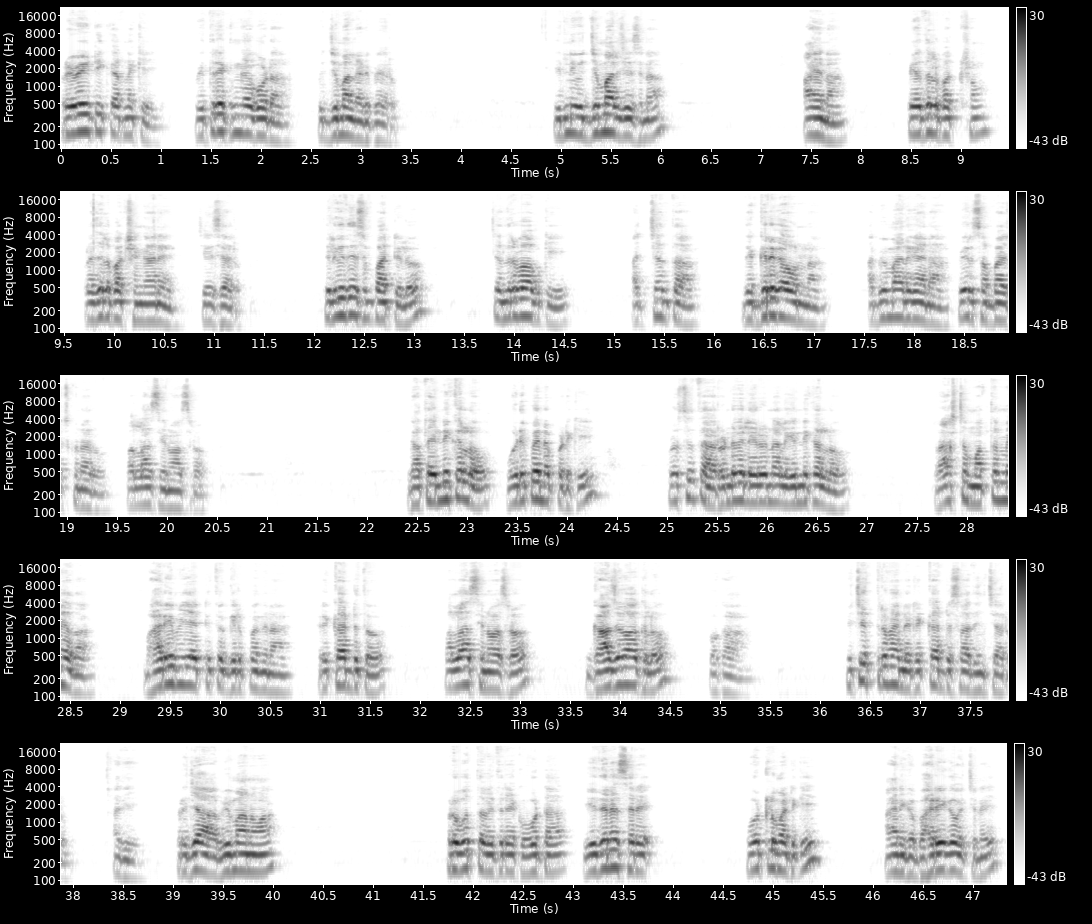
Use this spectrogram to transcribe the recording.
ప్రైవేటీకరణకి వ్యతిరేకంగా కూడా ఉద్యమాలు నడిపారు. ఇన్ని ఉద్యమాలు చేసినా ఆయన పేదల పక్షం ప్రజల పక్షంగానే చేశారు. తెలుగుదేశం పార్టీలో చంద్రబాబుకి అత్యంత దగ్గరగా ఉన్న అభిమానిగా ఆయన పేరు సంపాదించుకున్నారు పల్లా శ్రీనివాసరావు. గత ఎన్నికల్లో ఓడిపోయినప్పటికీ ప్రస్తుత రెండు వేల ఇరవై నాలుగు ఎన్నికల్లో రాష్ట్రం మొత్తం మీద భారీ మెజార్టీతో గెలుపొందిన రికార్డుతో పల్లా శ్రీనివాసరావు గాజువాకలో ఒక విచిత్రమైన రికార్డు సాధించారు. అది ప్రజా అభిమానమా? ప్రభుత్వ వ్యతిరేక ఓట? ఏదైనా సరే ఓట్లు మటుకి ఆయనకు భారీగా వచ్చినాయి.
